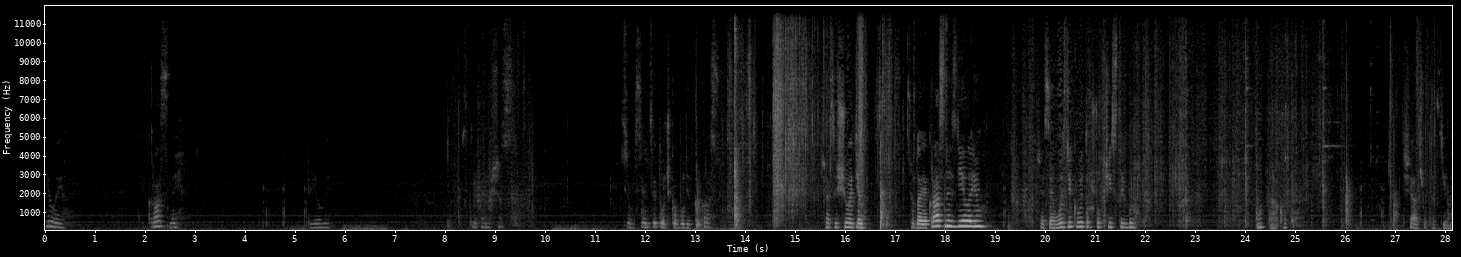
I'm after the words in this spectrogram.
сделаем прекрасный белый. Сделаем сейчас. Все, 7 цветочка будет как раз. Сейчас еще один. Сюда я красный сделаю. Сейчас я гвоздик вытру, чтобы чистый был. Вот так вот. Сейчас что-то сделаем.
